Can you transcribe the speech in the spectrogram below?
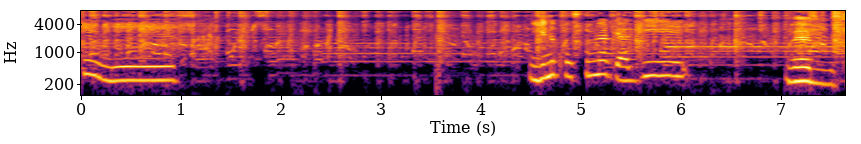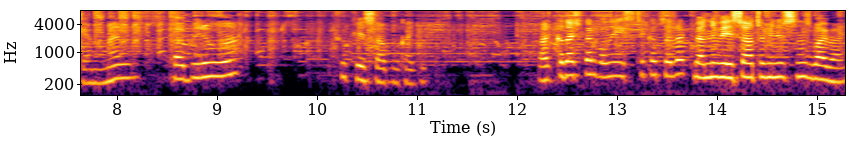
şimdi yeni kostümler geldi ve mükemmel haberim var. Çok hesabım kaybettim. Arkadaşlar bana istek atarak benimle vs atabilirsiniz. Bay bay.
